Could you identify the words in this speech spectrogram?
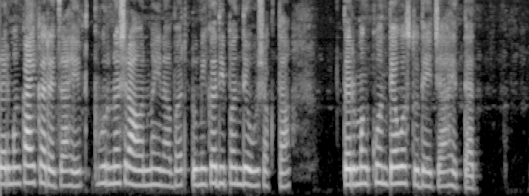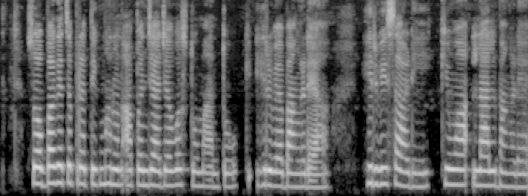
तर मग काय करायचं आहे? पूर्ण श्रावण महिनाभर तुम्ही कधी पण देऊ शकता. तर मग कोणत्या वस्तू द्यायच्या आहेत त्यात? सौभाग्याचं प्रतीक म्हणून आपण ज्या ज्या वस्तू मानतो की हिरव्या बांगड्या हिरवी साडी किंवा लाल बांगड्या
